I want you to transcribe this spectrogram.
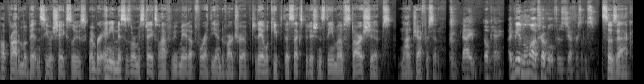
I'll prod him a bit and see what shakes loose. Remember, any misses or mistakes will have to be made up for at the end of our trip. Today, we'll keep this expedition's theme of starships, not Jefferson. I okay. I'd be in a lot of trouble if it was Jefferson's. So, Zach,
